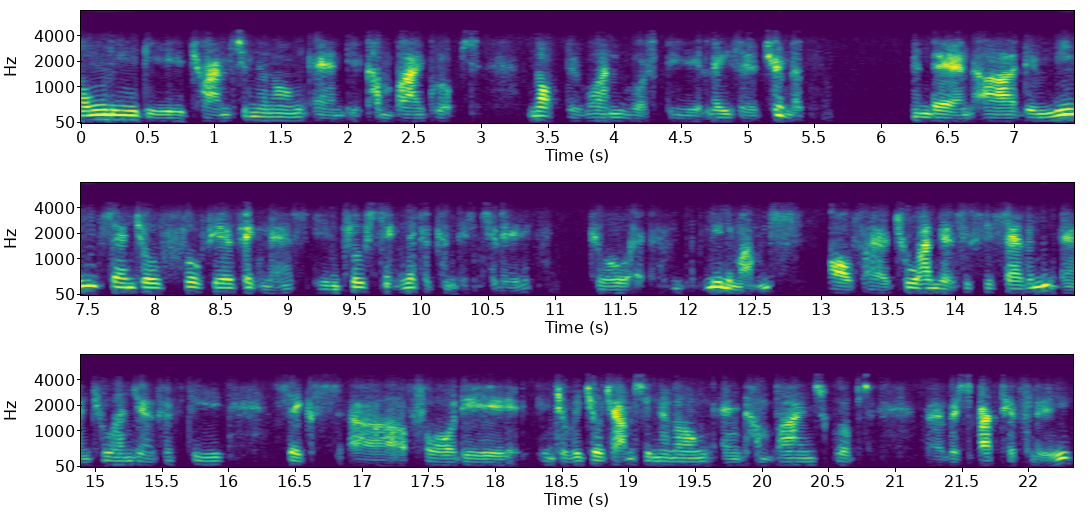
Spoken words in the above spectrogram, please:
only the triamcinolone and the combined groups, not the one with the laser treatment. And then uh, the mean central foveal thickness improved significantly to minimums of uh, 267 and 256 uh, for the individual triamcinolone and combined groups respectively.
